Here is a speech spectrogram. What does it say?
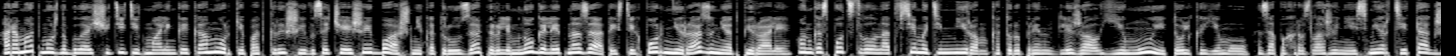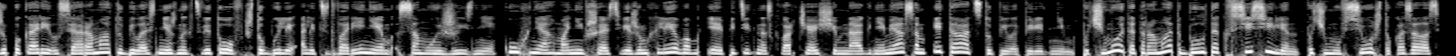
Аромат можно было ощутить и в маленькой коморке под крышей высочайшей башни, которую заперли много лет назад и с тех пор ни разу не отпирали. Он господствовал над всем этим миром, который принадлежал ему и только ему. Запах разложения и смерти также покорился ароматом аромату белоснежных цветов, что были олицетворением самой жизни. Кухня, манившая свежим хлебом и аппетитно скворчащим на огне мясом, и та отступила перед ним. Почему этот аромат был так всесилен? Почему все, что казалось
